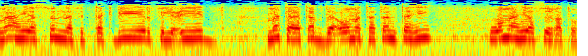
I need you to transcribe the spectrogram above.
ما هي السنة في التكبير في العيد؟ متى تبدأ ومتى تنتهي؟ وما هي صيغته؟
